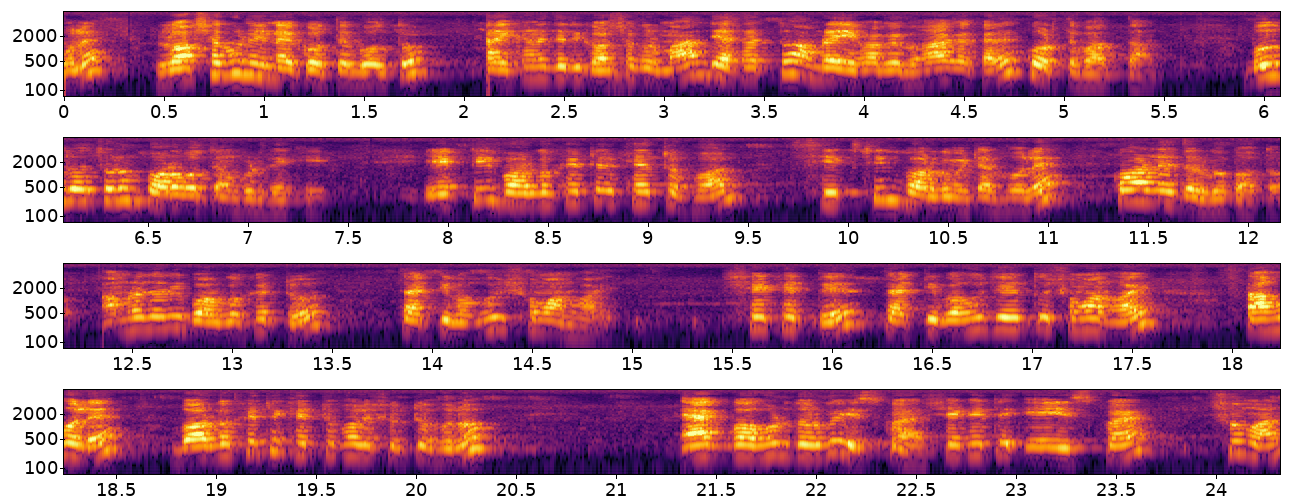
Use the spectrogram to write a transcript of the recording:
বলে লসাগু নির্ণয় করতে বলতো, আর এখানে যদি গসাগুর মান দেওয়া থাকতো, আমরা এভাবে ভাগ আকারে করতে পারতাম। বন্ধুরা, চলুন পরবর্তী অঙ্কটি দেখি। একটি বর্গক্ষেত্রের ক্ষেত্রফল সিক্সটিন বর্গমিটার হলে কর্ণের দৈর্ঘ্য কত? আমরা জানি বর্গক্ষেত্র চারটি বাহুই সমান হয়। সেক্ষেত্রে চারটি বাহু যেহেতু সমান হয়, তাহলে বর্গক্ষেত্রের ক্ষেত্রফলের সূত্র হলো এক বাহুর দৈর্ঘ্য স্কোয়ার সেক্ষেত্রে এ স্কোয়ার সমান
